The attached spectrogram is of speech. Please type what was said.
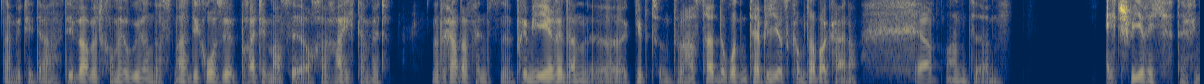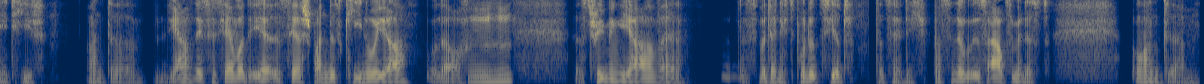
damit die da die Werbetrommel rühren, dass man die große breite Masse auch erreicht damit. Und gerade auch wenn es eine Premiere dann äh, gibt und du hast halt einen roten Teppich, jetzt kommt aber keiner. Ja. Und ähm, echt schwierig, definitiv. Und äh, ja, nächstes Jahr wird eher ein sehr spannendes Kinojahr oder auch Mhm. Streaming-Jahr, weil es wird ja nichts produziert, tatsächlich, was in der USA zumindest. Und ähm,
